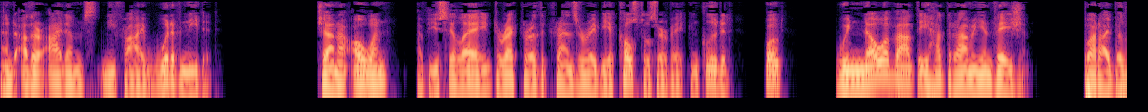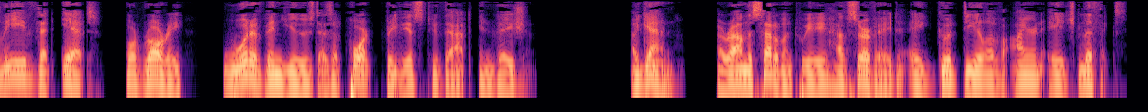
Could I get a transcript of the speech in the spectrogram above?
and other items Nephi would have needed. Jana Owen of UCLA, director of the Trans-Arabia Coastal Survey, concluded, quote, We know about the Hadrami invasion, but I believe that it, Khor Rori, would have been used as a port previous to that invasion. Again, around the settlement we have surveyed a good deal of Iron Age lithics.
